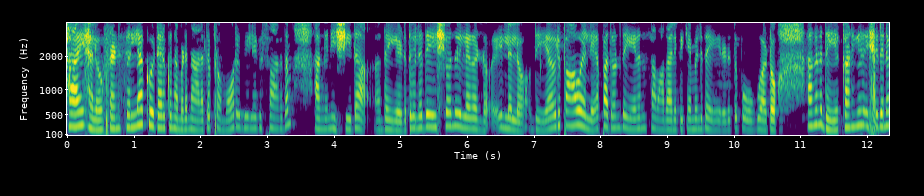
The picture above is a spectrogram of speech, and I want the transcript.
ഹായ് ഹലോ ഫ്രണ്ട്സ് എല്ലാ കൂട്ടുകാർക്കും നമ്മുടെ നാളത്തെ പ്രൊമോ റിവ്യൂയിലേക്ക് സ്വാഗതം. അങ്ങനെ ഇഷിത ദയ്യടുത്ത് വല്ല ദേഷ്യമൊന്നും ഇല്ല കണ്ടോ? ഇല്ലല്ലോ. ദയ്യ ഒരു പാവമല്ലേ? അപ്പോൾ അതുകൊണ്ട് ദയ്യനൊന്ന് സമാധാനിപ്പിക്കാൻ വേണ്ടി ദയ്യടുത്ത് പോകുക കേട്ടോ അങ്ങനെ ദയ്യക്കാണെങ്കിൽ ഇഷിതനെ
